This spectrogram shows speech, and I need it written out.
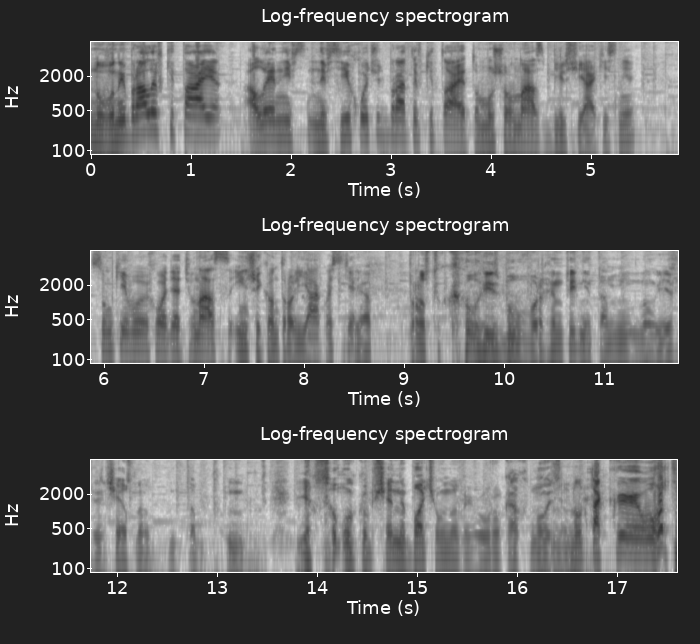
ну, вони брали в Китаї, але не всі хочуть брати в Китаї, тому що в нас більш якісні сумки виходять, в нас інший контроль якості. Я просто колись був в Аргентині, там, ну, якщо чесно, там я сумок взагалі не бачив, воно так в руках носять. Ну так е, от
